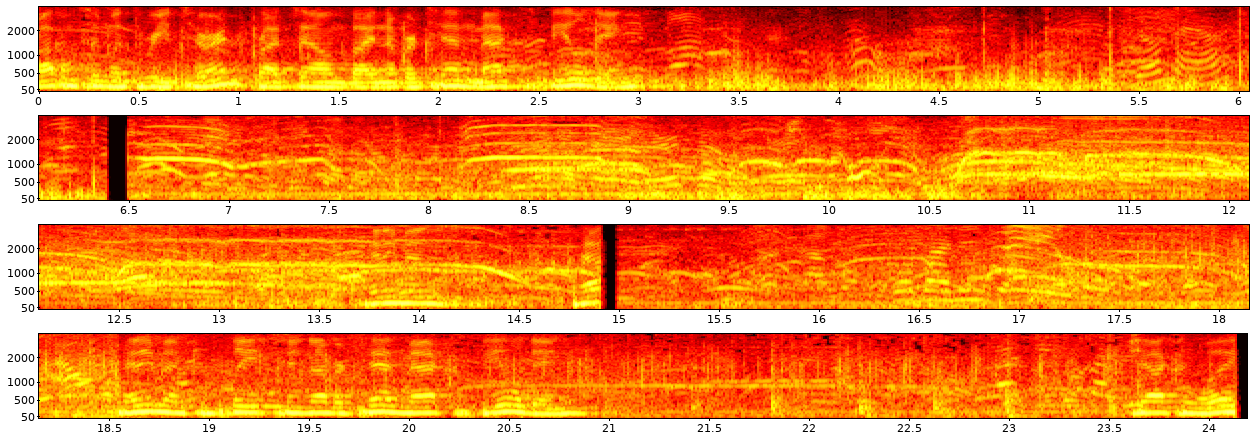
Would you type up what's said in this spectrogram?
Robinson with the return, brought down by number 10, Max Fielding. Pennyman complete to number 10, Max Fielding. Jackson Williams.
